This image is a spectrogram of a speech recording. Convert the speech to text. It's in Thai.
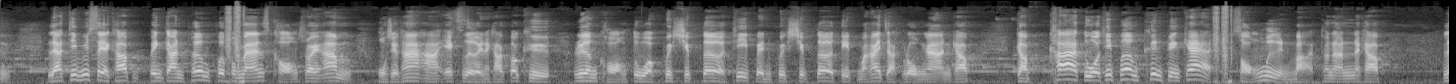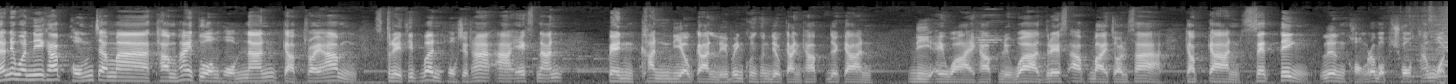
และที่พิเศษครับ เป็นการเพิ่ม performance ของ Triumph 675 RX เลยนะครับ ก็คือเรื่องของตัว Quick Shifter ที่เป็น Quick Shifter ติดมาให้จากโรงงานครับ กับค่าตัวที่เพิ่มขึ้นเพียงแค่ 20,000 บาทเท่านั้นนะครับและในวันนี้ครับ ผมจะมาทำให้ตัวของผมนั้นกับ Triumph Street Triple 675 RX นั้น เป็นคันเดียวกันหรือเป็นคนคนเดียวกันครับ โดยการ DIY ครับ หรือว่า Dress Up by j o h n s a กับการ Setting เรื่องของระบบโชคทั้งหมด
